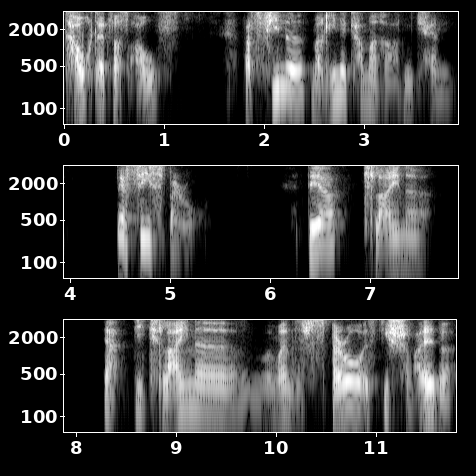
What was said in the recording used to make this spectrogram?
taucht etwas auf, was viele Marinekameraden kennen. Der Sea Sparrow. Der kleine, ja, die kleine, Sparrow ist die Schwalbe,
